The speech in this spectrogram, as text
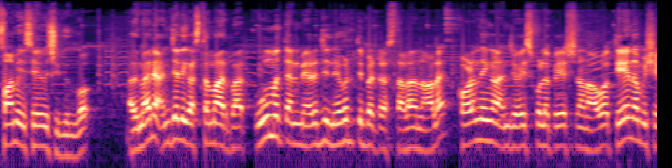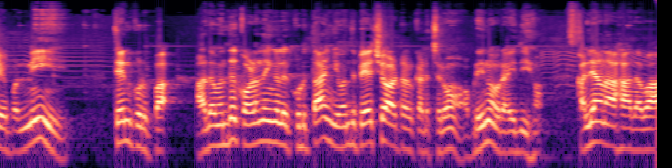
சுவாமியை சேவிச்சுக்குங்கோ. அது மாதிரி அஞ்சலி கஷ்டமாக இருப்பார். ஊமத்தன்மை அறிஞ்சு நிவர்த்தி பெற்ற ஸ்தலனால குழந்தைங்க அஞ்சு வயசுக்குள்ளே பேசுகிறனாவோ தேன் அபிஷேகம் பண்ணி தேன் கொடுப்பா. அதை வந்து குழந்தைங்களுக்கு கொடுத்தா இங்கே வந்து பேச்சு ஆற்றல் கிடச்சிரும் அப்படின்னு ஒரு ஐதீகம். கல்யாணம் ஆகாதவா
